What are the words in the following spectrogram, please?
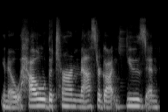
you know how the term master got used. And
